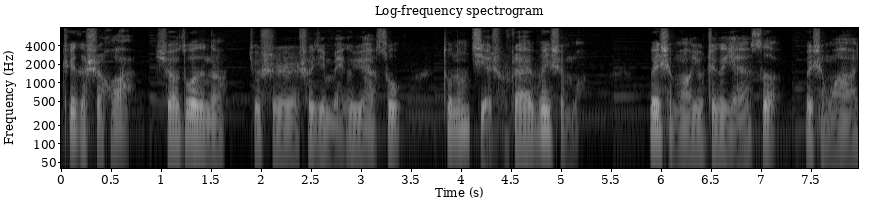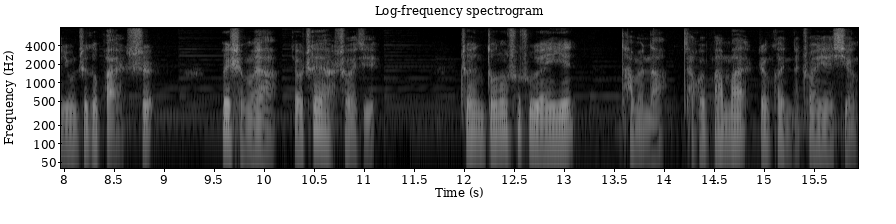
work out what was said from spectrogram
这个时候啊，需要做的呢，就是设计每个元素都能解释出来为什么，为什么用这个颜色，为什么用这个版式，为什么呀要这样设计，只要你都能说出原因，他们呢才会慢慢认可你的专业性。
